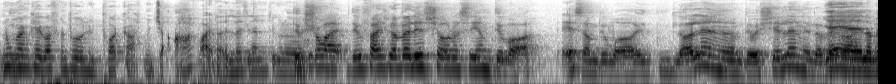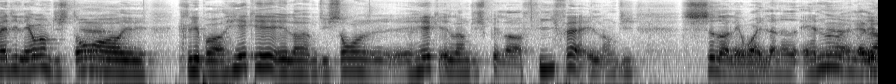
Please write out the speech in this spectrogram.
nogle gange kan jeg godt finde på at lytte podcast, mens jeg arbejder eller et eller andet, det kunne da Det være sjovt. det kunne faktisk godt være lidt sjovt at se, om det var, altså, om det var Lolland, eller om det var Sjælland, eller hvad Ja, det ja, eller hvad de laver, om de står Ja. og øh, klipper hække, eller om de står øh, hæk, eller om de spiller FIFA, eller om de sidder og laver et eller andet andet, Ja, eller, eller, et eller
